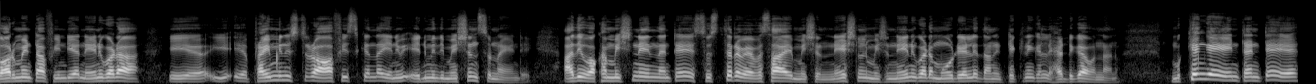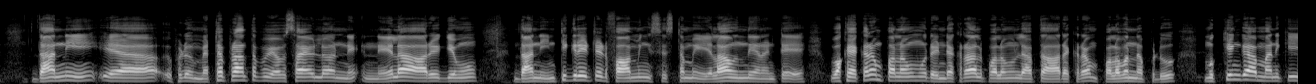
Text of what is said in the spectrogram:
గవర్నమెంట్ ఆఫ్ ఇండియా నేను కూడా ఈ ఈ ప్రైమ్ మినిస్టర్ ఆఫీస్ కింద ఎనిమిది ఎనిమిది మిషన్స్ ఉన్నాయండి. అది ఒక మిషన్ ఏంటంటే సుస్థిర వ్యవసాయ మిషన్ నేషనల్ మిషన్. నేను కూడా మూడేళ్ళు దాని టెక్నికల్ హెడ్గా ఉన్నాను. ముఖ్యంగా ఏంటంటే దాన్ని ఇప్పుడు మెట్ట ప్రాంతపు వ్యవసాయంలో నేల ఆరోగ్యము దాన్ని ఇంటిగ్రేటెడ్ ఫార్మింగ్ సిస్టమ్ ఎలా ఉంది అని అంటే ఒక ఎకరం పొలము రెండు ఎకరాల పొలం లేకపోతే ఆరు ఎకరం పొలం ఉన్నప్పుడు ముఖ్యంగా మనకి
